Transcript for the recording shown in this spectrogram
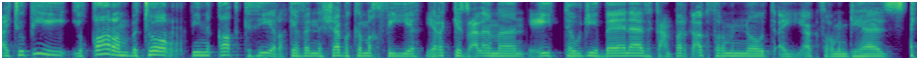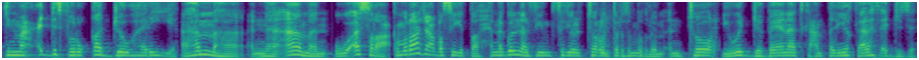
I2P يقارن ب Tor بنقاط كثيرة. كيف أن الشبكة مخفية يركز على الأمان يعيد توجيه بياناتك عن طريق أكثر من node أي أكثر من جهاز. لكن مع عدة فروقات جوهرية أهمها أنها آمن وأسرع. كمراجعة بسيطة إحنا قلنا في فيديو ال Tor انترنت المظلم أن Tor يوجه بياناتك عن طريق ثلاث أجهزة.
